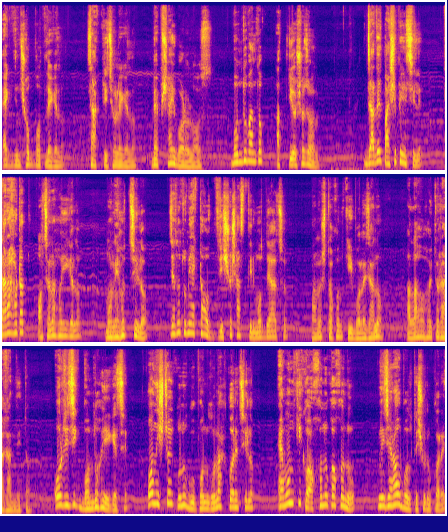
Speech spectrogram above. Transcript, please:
একদিন সব বদলে গেল, চাকরি চলে গেল, ব্যবসায় বড় লস বন্ধু বান্ধব আত্মীয় স্বজন। যাদের পাশে পেয়েছিলে, তারা হঠাৎ অচেনা হয়ে গেল। মনে হচ্ছিল যেন তুমি একটা অদৃশ্য শাস্তির মধ্যে আছো। মানুষ তখন কি বলে জানো? আল্লাহ হয়তো রাগান্বিত। ওর রিজিক বন্ধ হয়ে গেছে। ও নিশ্চয়ই কোনো গোপন গুনাহ করেছিল। এমনকি কখনো কখনো নিজেরাও বলতে শুরু করে।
